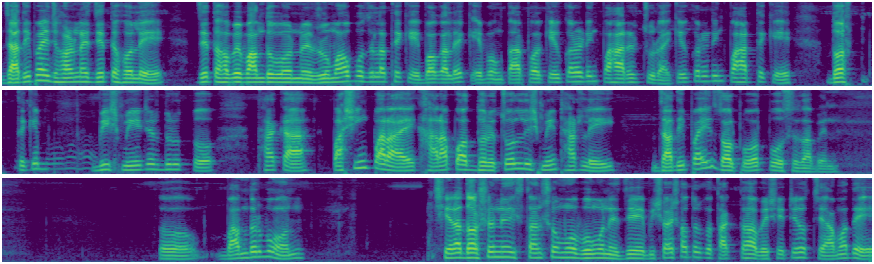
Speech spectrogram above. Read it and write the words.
জাদিপাই ঝর্ণায় যেতে হলে যেতে হবে বান্দরবনের রুমা উপজেলা থেকে বগালেক এবং তারপর কেউকারাডিং পাহাড়ের চূড়ায়। কেউকারাডিং পাহাড় থেকে দশ থেকে বিশ মিনিটের দূরত্ব থাকা পাশিংপাড়ায় খারাপ পথ ধরে চল্লিশ মিনিট হাঁটলেই জাদিপাই জলপ্রপাত পৌঁছে যাবেন। তো বান্দরবন সেরা দর্শনীয় স্থানসমূহ ভ্রমণে যে বিষয়ে সতর্ক থাকতে হবে সেটি হচ্ছে আমাদের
